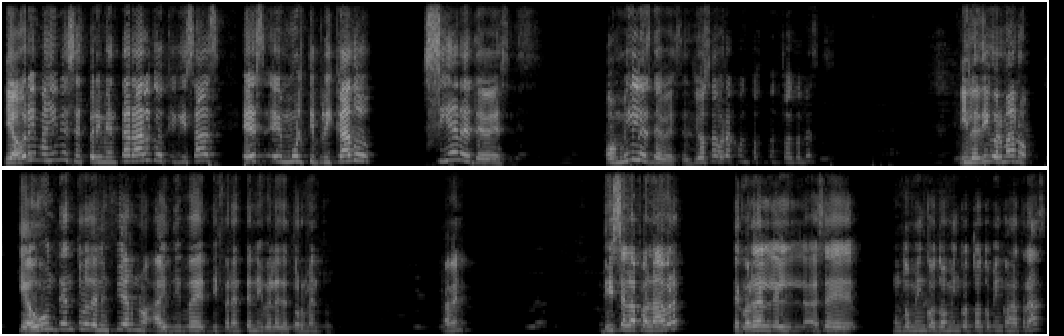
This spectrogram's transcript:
Y ahora imagínense experimentar algo que quizás es eh, multiplicado cientos de veces o miles de veces. Dios sabrá cuántas veces. Y le digo, hermano, que aún dentro del infierno hay diferentes niveles de tormento. Amén. Dice la palabra, ¿te acuerdas hace un domingo, domingo, dos domingos atrás?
